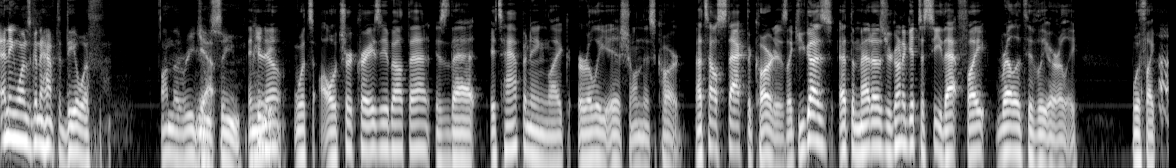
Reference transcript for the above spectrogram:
anyone's gonna have to deal with on the regional Yeah. scene. And you know what's ultra crazy about that is that it's happening like early ish on this card. That's how stacked the card is. Like you guys at the Meadows, you're to get to see that fight relatively early with like, uh,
